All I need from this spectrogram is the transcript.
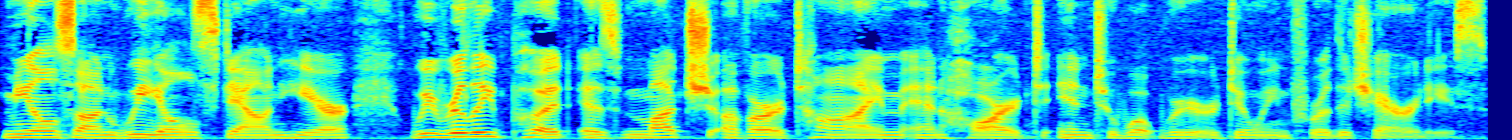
Meals on Wheels down here, we really put as much of our time and heart into what we're doing for the charities.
